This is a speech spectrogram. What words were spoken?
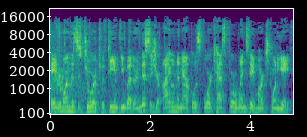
Hey everyone, this is George with DMV Weather, and this is your Eye on Annapolis forecast for Wednesday, March 28th.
